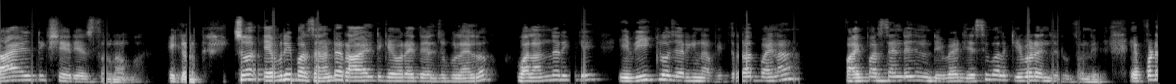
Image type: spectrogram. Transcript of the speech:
రాయల్టీకి షేర్ చేస్తున్నాము. ఇక్కడ. సో ఎవ్రీ పర్సన్ అంటే రాయల్టీకి ఎవరైతే ఎలిజిబుల్ అయ్యో వాళ్ళందరికీ ఈ వీక్లో జరిగిన విత్డ్రాల్ పైన ఫైవ్ పర్సెంటేజ్ డివైడ్ చేసి వాళ్ళకి ఇవ్వడం జరుగుతుంది. ఎప్పటి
